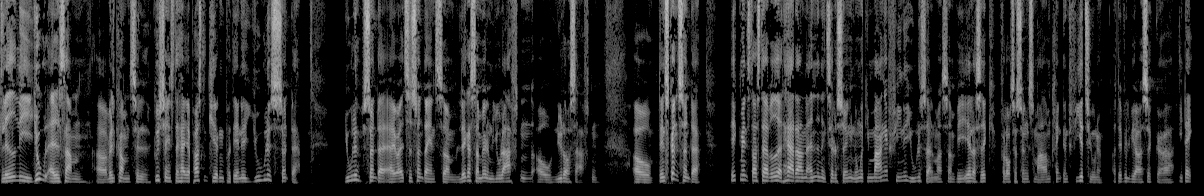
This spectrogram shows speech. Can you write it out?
Glædelig jul alle sammen, og velkommen til gudstjeneste her i Apostelkirken på denne julesøndag. Julesøndag er jo altid søndagen, som ligger sig mellem juleaften og nytårsaften. Og det er en skøn søndag. Ikke mindst også derved, at her der er en anledning til at synge nogle af de mange fine julesalmer, som vi ellers ikke får lov til at synge så meget omkring den 24. Og det vil vi også gøre i dag.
